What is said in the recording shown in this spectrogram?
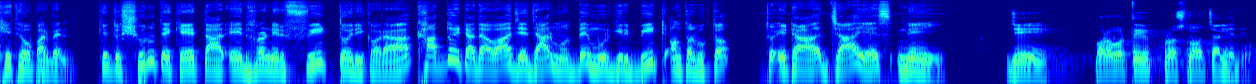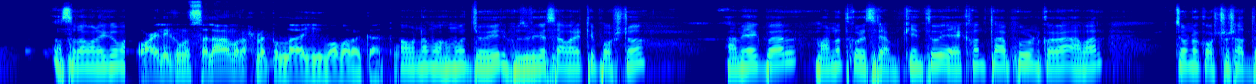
খেতেও পারবেন। কিন্তু শুরু থেকে তার এই ধরনের ফিড তৈরি করা, খাদ্য এটা দেওয়া যে যার মধ্যে মুরগির বিট অন্তর্ভুক্ত, তো এটা জায়েজ নেই। জি পরবর্তী প্রশ্ন চালিয়ে দিন। আসসালামু আলাইকুম। ওয়ালাইকুম আসসালাম রহমতুল্লাহি ওবরাকাত আমার নাম মোহাম্মদ জহির হুজুরের কাছে আমার একটি প্রশ্ন। আমি একবার মানত করেছিলাম কিন্তু এখন তা পূরণ করা আমার জন্য কষ্টসাধ্য।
